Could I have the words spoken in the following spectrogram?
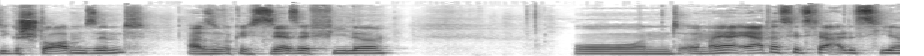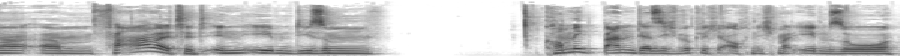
die gestorben sind. Also wirklich sehr, sehr viele. Und äh, naja, er hat das jetzt ja alles hier ähm, verarbeitet in eben diesem Comicband, der sich wirklich auch nicht mal eben so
